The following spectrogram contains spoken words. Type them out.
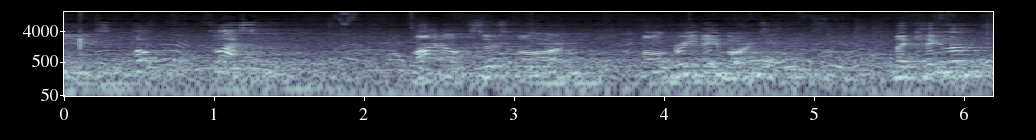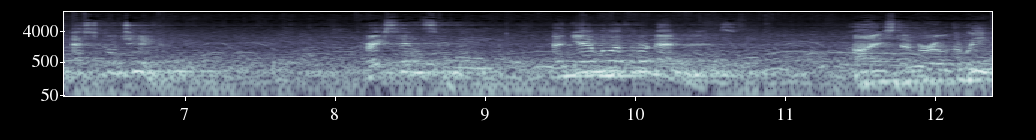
is Hope Glasser. Line officers are Aubrey Abart, Michaela Escochea, Grace Henson, and Yamileth Hernandez. High Stepper of the Week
